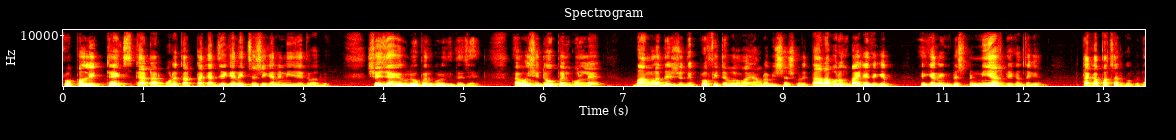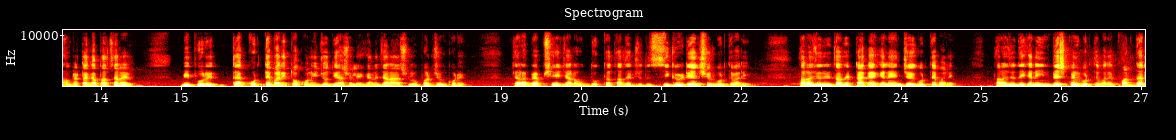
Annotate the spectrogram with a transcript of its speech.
প্রপারলি ট্যাক্স কাটার পরে তার টাকা যেখানে ইচ্ছে সেখানে নিয়ে যেতে পারবে। সেই জায়গাগুলি ওপেন করে দিতে চাই এবং সেটা ওপেন করলে বাংলাদেশ যদি প্রফিটেবল হয়, আমরা বিশ্বাস করি তারা বরং বাইরে থেকে এখানে ইনভেস্টমেন্ট নিয়ে আসবে, এখান থেকে টাকা পাচার করবে না। আমরা টাকা পাচারের বিপরীতটা করতে পারি তখনই যদি আসলে এখানে যারা আসলে উপার্জন করে যারা ব্যবসায়ী, যারা উদ্যোক্তা, তাদের যদি সিকিউরিটি এনশিওর করতে পারি, তারা যদি তাদের টাকা এখানে এনজয় করতে পারে, তারা যদি এখানে ইনভেস্টমেন্ট করতে পারে ফার্দার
